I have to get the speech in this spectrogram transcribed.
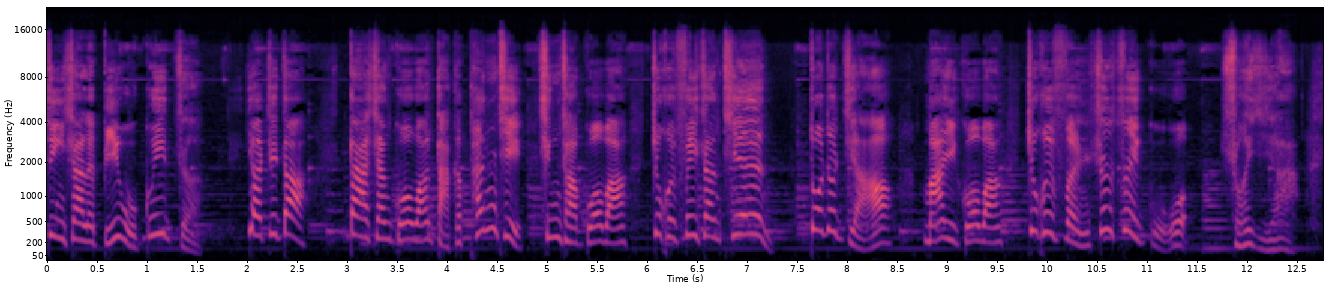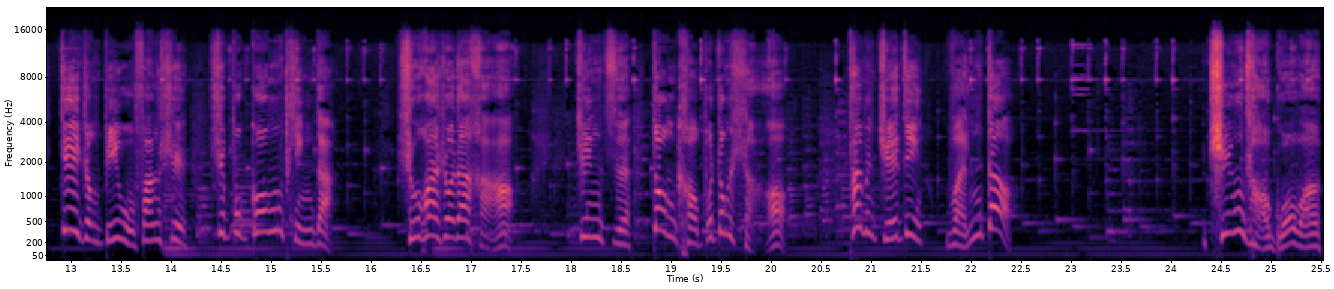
定下了比武规则。要知道，大象国王打个喷嚏，青草国王就会飞上天；跺跺脚，蚂蚁国王就会粉身碎骨。所以啊，这种比武方式是不公平的。俗话说得好，君子动口不动手。他们决定文斗。青草国王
